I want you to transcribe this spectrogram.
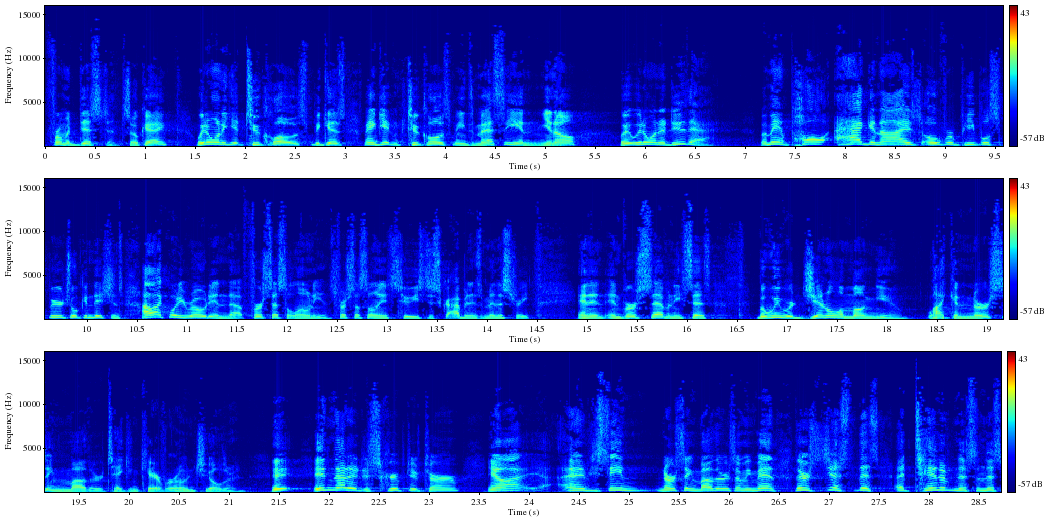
from a distance, okay? We don't want to get too close because, man, getting too close means messy and, you know, we, we don't want to do that. But man, Paul agonized over people's spiritual conditions. I like what he wrote in uh, 1 Thessalonians. 1 Thessalonians 2, he's describing his ministry. And in, in verse 7, he says, But we were gentle among you, like a nursing mother taking care of her own children. is not that a descriptive term? You know, I, have you seen nursing mothers? I mean, man, there's just this attentiveness and this,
